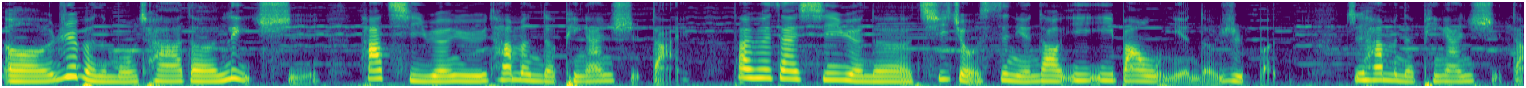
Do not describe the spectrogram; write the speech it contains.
呃，日本的抹茶的历史，它起源于他们的平安时代。大约在西元的七九四年到一一八五年的日本，是他们的平安时代。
